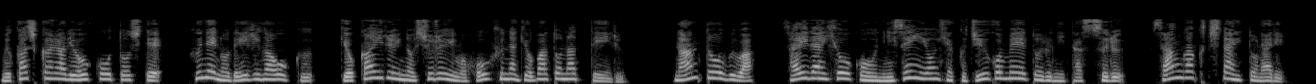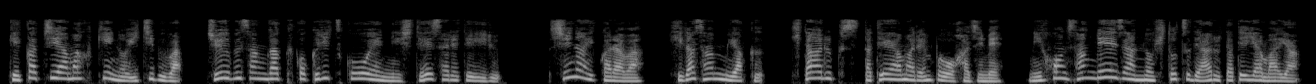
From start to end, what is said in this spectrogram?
昔から良好として船の出入りが多く、魚介類の種類も豊富な漁場となっている。南東部は最大標高2415メートルに達する山岳地帯となり、毛勝山付近の一部は中部山岳国立公園に指定されている。市内からは飛騨山脈、北アルプス立山連峰をはじめ、日本三霊山の一つである立山や、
